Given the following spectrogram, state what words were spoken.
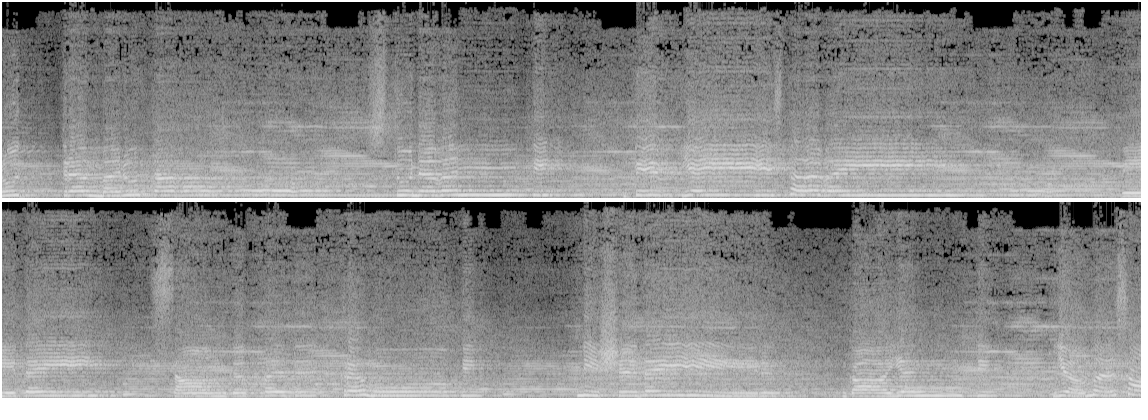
रुद्रमरुतः स्तुनवन्ति दिव्यैस्तवै। वेदै साङ्गपदक्रमोऽपि निषदैर्गायन्ति यमसा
